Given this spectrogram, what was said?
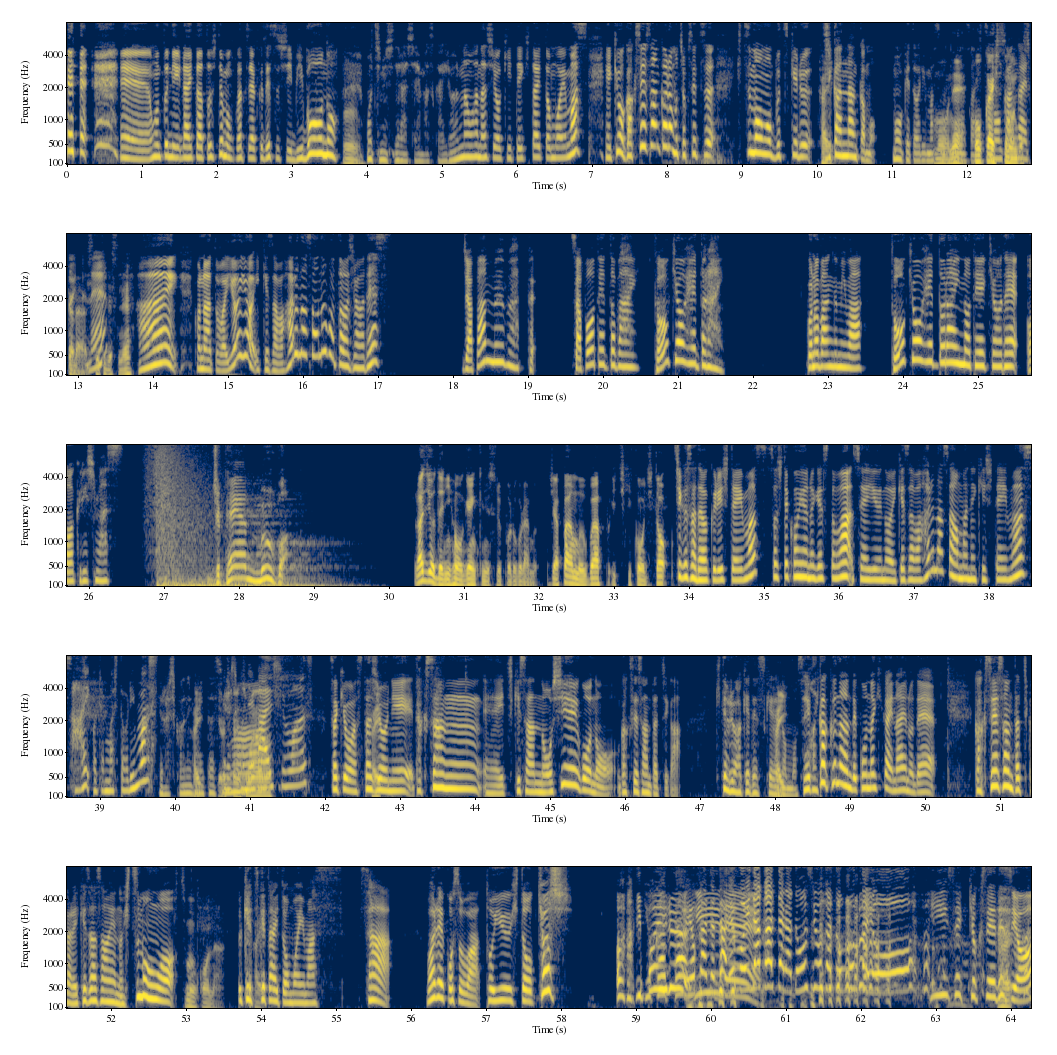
えー本当にライターとしてもご活躍ですし美貌のうん。持ち主でいらっしゃいますからいろんなお話を聞いていきたいと思います、えー今日は学生さんからも直接質問をぶつける時間なんかも設けておりますので、もうね皆さん公開質問ですから考えといてね。素敵ですね。はい。この後はいよいよ池澤春菜さんのご登場です。 Japan Move Up. Supported by Tokyo Headline。この番組は東京ヘッドラインの提供でお送りします。Japan Move Up ラジオで日本を元気にするプログラム。ジャパンムーブアップ市木浩司と。ちぐさでお送りしています。そして今夜のゲストは声優の池澤春菜さんをお招きしています。はい、お邪魔しております。よろしくお願いいたしはます、よろしくお願いします。さあ今日はスタジオにたくさん、えー、市木さんの教え子の学生さんたちが来てるわけですけれども、せっかくなんでこんな機会ないので、学生さんたちから池澤さんへの質問を質問コーナー。受け付けたいと思います、さあ我こそはという人挙手。あいっぱいいる。よかった、よかった。いいね。誰もいなかったらどうしようかと思ったよ。いい積極性ですよ、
